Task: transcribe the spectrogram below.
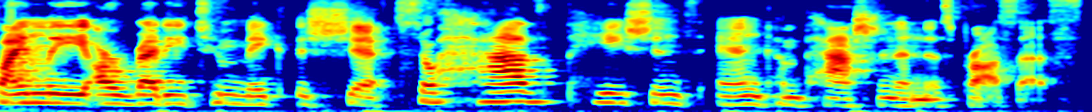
finally are ready to make the shift. So have patience and compassion in this process.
